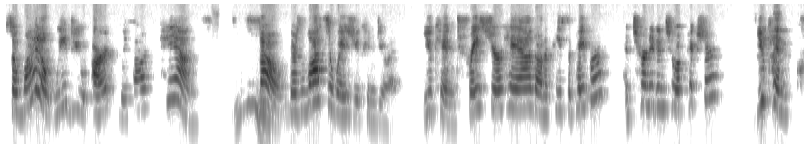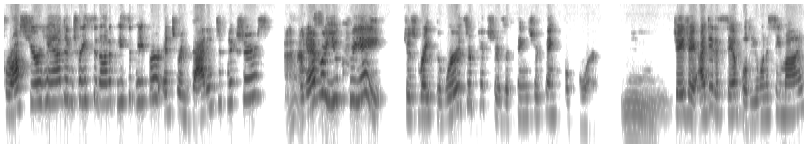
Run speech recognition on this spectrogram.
So why don't we do art with our hands? Mm. So there's lots of ways you can do it. You can trace your hand on a piece of paper and turn it into a picture. You can cross your hand and trace it on a piece of paper and turn that into pictures. Nice. Whatever you create, just write the words or pictures of things you're thankful for. Ooh. JJ, I did a sample. Do you want to see mine?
